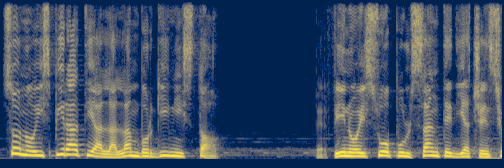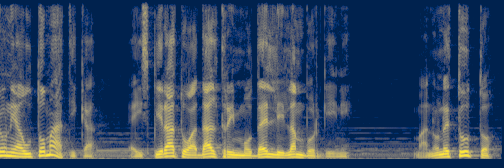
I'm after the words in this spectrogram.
sono ispirati alla Lamborghini Sto. Perfino il suo pulsante di accensione automatica è ispirato ad altri modelli Lamborghini. Ma non è tutto.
